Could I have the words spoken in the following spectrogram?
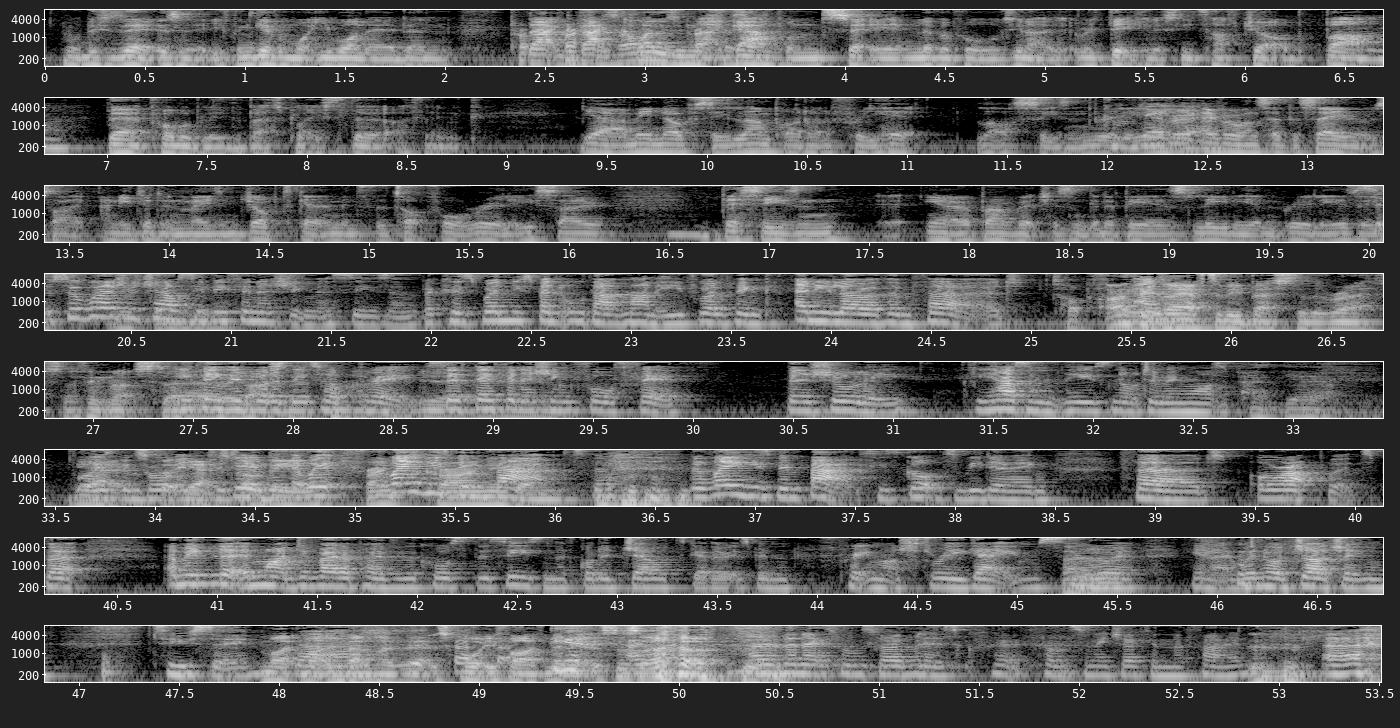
well, this is it, isn't it? You've been given what you wanted, and Pr- that, that pressure's on, closing that gap on. on. City and Liverpool's you know a ridiculously tough job, but Mm. they're probably the best place to do it. I think. Yeah, I mean, obviously Lampard had a free hit last season. Really, Every, everyone said the same. It was like, and he did an amazing job to get them into the top four. Really, so mm. this season, you know, Abramovich isn't going to be as lenient, really, is he? So, so where should Chelsea them be finishing this season? Because when you spent all that money, you've got to think any lower than third. top three? I think And- they have to be best of the rest. I think that's their, you think they've got to be top plan. three. Yeah, so if they're yeah, finishing fourth, fifth, then surely he hasn't. He's not doing what yeah. what Yeah, he's been brought got- in yeah, to do. But be- the, way, the Frank's way he's crying been backed, the, the way he's been backed, he's got to be doing third or upwards. But I mean, look, it might develop over the course of the season. They've got to gel together. It's been pretty much three games, so Yeah. we're you know we're not judging too soon. Might, But, might uh, develop over the next 45 minutes as over, well. over the next 45 minutes, constantly checking the phone. Uh,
